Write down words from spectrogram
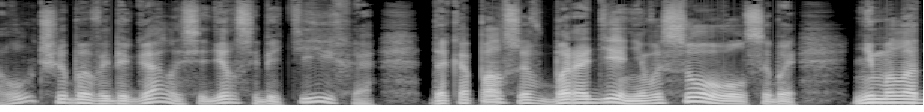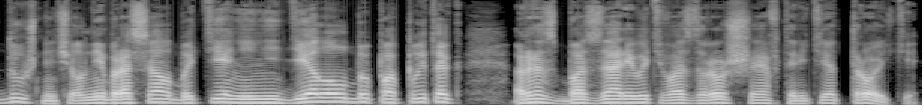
Лучше бы выбегал и сидел себе тихо, докопался в бороде, не высовывался бы, не малодушничал, не бросал бы тени, не делал бы попыток разбазаривать возросший авторитет тройки.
